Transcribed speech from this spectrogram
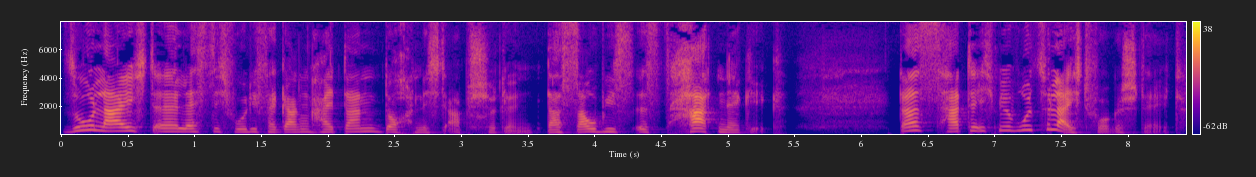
so leicht äh, lässt sich wohl die Vergangenheit dann doch nicht abschütteln. Das Saubis ist hartnäckig. Das hatte ich mir wohl zu leicht vorgestellt.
